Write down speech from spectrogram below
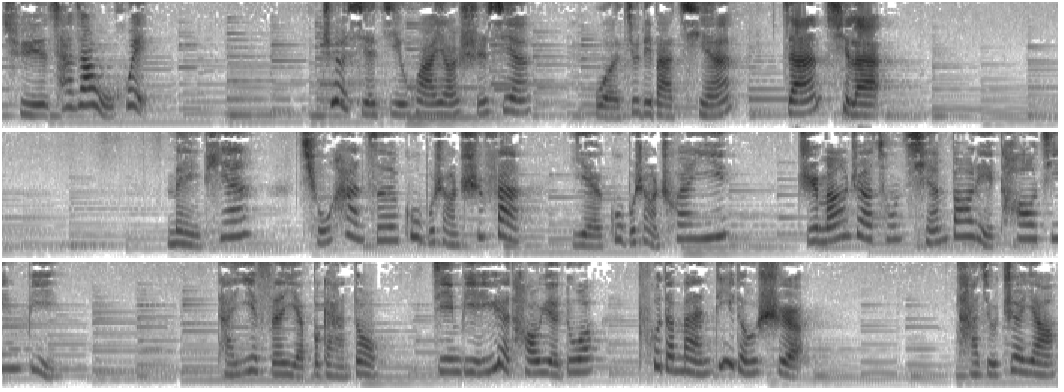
去参加舞会。这些计划要实现，我就得把钱攒起来。每天，穷汉子顾不上吃饭，也顾不上穿衣，只忙着从钱包里掏金币。他一分也不敢动，金币越掏越多，铺的满地都是。他就这样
